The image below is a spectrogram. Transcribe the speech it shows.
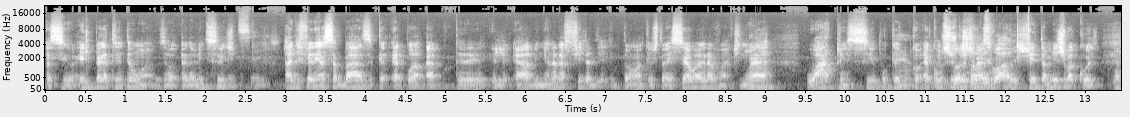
Assim, ele pega 31 anos, ela pega 26. 26. A diferença básica é, é porque ele, a menina era filha dele. Então, a questão, esse é o agravante. Não é o ato em si, porque É. é, como Os se os dois tivessem iguais. feito a mesma coisa. É.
